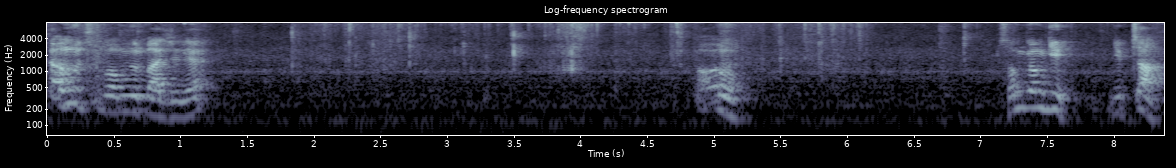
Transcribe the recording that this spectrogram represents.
참을 수가 없는 맛이네. 아우. 성경기 입장.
